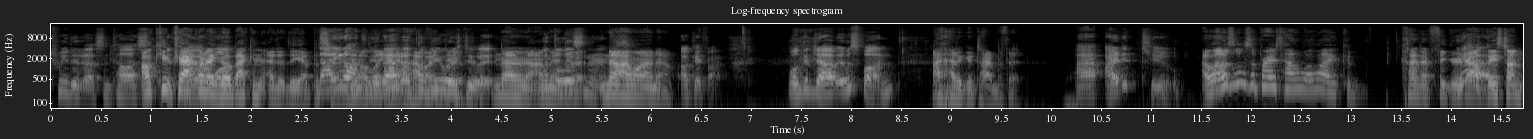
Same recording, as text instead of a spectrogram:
Tweet at us and tell us. I'll keep track when I go back and edit the episode. No, you don't have to do that. Let the viewers do. do it. No, no, no. I'm Let going the do listeners. it. No, I want to know. Okay, fine. Well, good job. It was fun. I had a good time with it. I I did too. I was a little surprised how well I could kind of figure it Yeah. out based on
